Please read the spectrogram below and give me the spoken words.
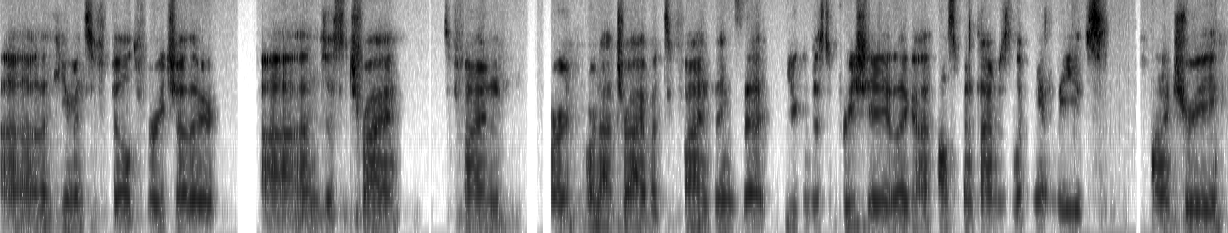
uh, that humans have built for each other uh, and just try to find, or, or not try, but to find things that you can just appreciate. Like I- I'll spend time just looking at leaves on a tree,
